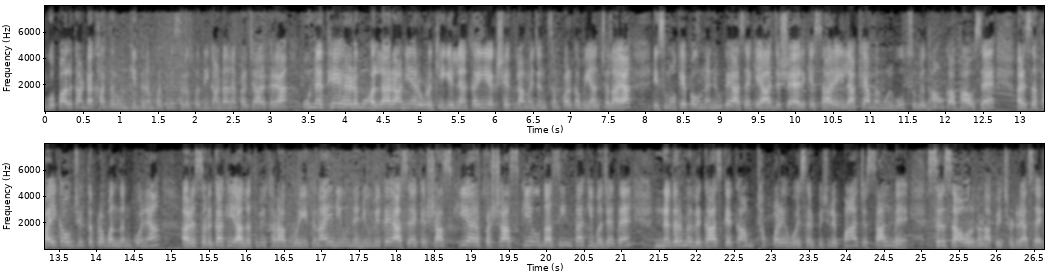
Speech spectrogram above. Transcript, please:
गोपाल कांडा खातर उनकी धर्मपत्नी सरस्वती कांडा ने प्रचार कराया उनने थे हेड मोहल्ला, रानिया, रोड की गिलियाँ कई क्षेत्र में जनसंपर्क अभियान चलाया। इस मौके पर उन्होंने न्यू कहा है कि आज शहर के सारे इलाके में मूलभूत सुविधाओं का अभाव है और सफ़ाई का उचित प्रबंधन को और सड़क की हालत भी खराब हो रही इतना ही नहीं उन्होंने न्यू भी कहा है कि शासकीय और प्रशासकीय उदासीनता की वजह से नगर में विकास के काम ठप पड़े हुए सर। पिछले पाँच साल में सिरसा और घना पिछड़ रहा है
